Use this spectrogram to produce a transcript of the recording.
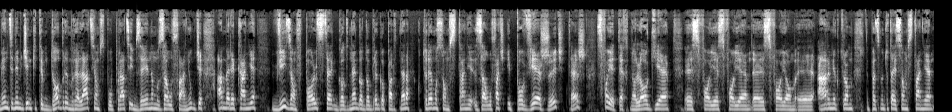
między innymi dzięki tym dobrym relacjom współpracy i wzajemnemu zaufaniu, gdzie Amerykanie widzą w Polsce godnego, dobrego partnera, któremu są w stanie zaufać i powierzyć też swoje technologie, e, swoje, swoje, e, swoją e, armię, którą powiedzmy tutaj są w stanie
